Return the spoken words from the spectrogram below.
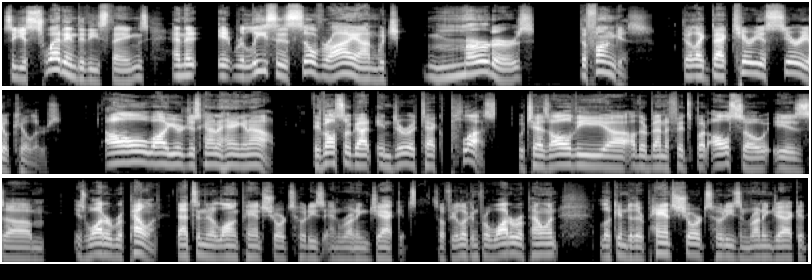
So you sweat into these things, and it, it releases silver ion, which murders the fungus. They're like bacteria serial killers, all while you're just kind of hanging out. They've also got Enduratech Plus, which has all the uh, other benefits, but also is um, is water repellent. That's in their long pants, shorts, hoodies, and running jackets. So if you're looking for water repellent, look into their pants, shorts, hoodies, and running jacket.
